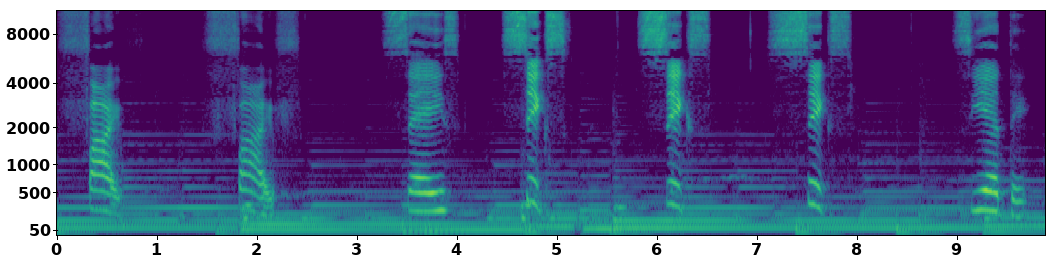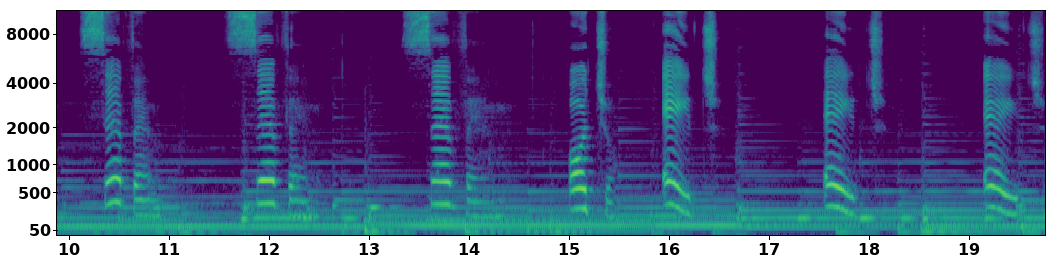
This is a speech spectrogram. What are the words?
5 five, seis, six, six, six, siete, seven, seven, seven, ocho, eight, eight, eight,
